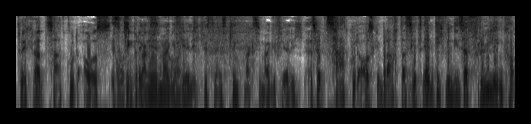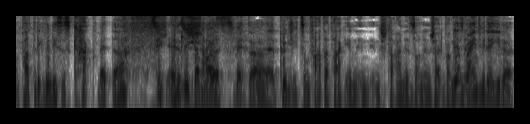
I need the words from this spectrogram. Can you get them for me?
tue ich gerade Zartgut aus. Es klingt maximal gefährlich, Christian. Es klingt maximal gefährlich. Es wird Zartgut ausgebracht, dass jetzt endlich, wenn dieser Frühling kommt, Patrick, wenn dieses Kackwetter sich endlich einmal äh, pünktlich zum Vatertag in, in, in strahlenden Sonnenschein Und jetzt verwandelt. weint wieder jeder.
